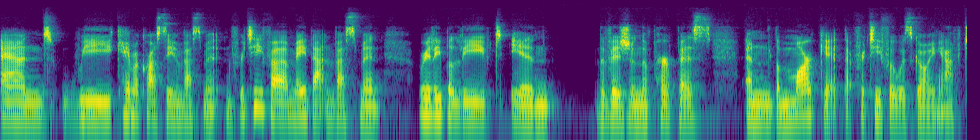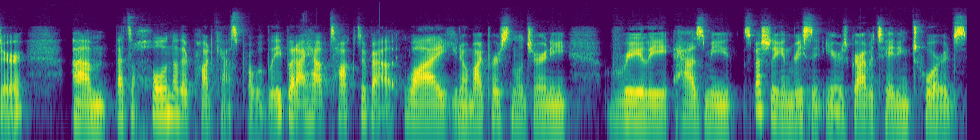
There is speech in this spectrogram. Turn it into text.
And we came across the investment in Fertifa, made that investment, really believed in the vision, the purpose, and the market that Fertifa was going after. Um, that's a whole nother podcast probably, but I have talked about why, you know, my personal journey really has me, especially in recent years, gravitating towards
